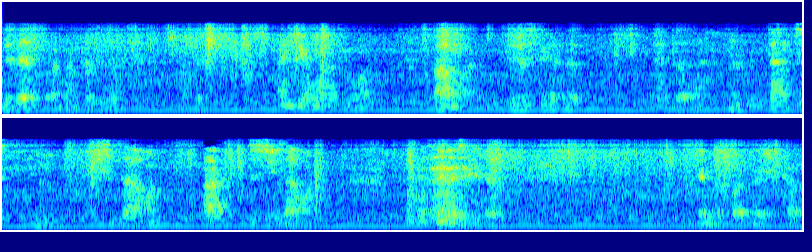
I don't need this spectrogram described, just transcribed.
Do this, what number is this? I can get one if you want. Um, you just to get the, hit the vent, use that one, Uh, just use that one. Just use it. Give me the blood pressure cup.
